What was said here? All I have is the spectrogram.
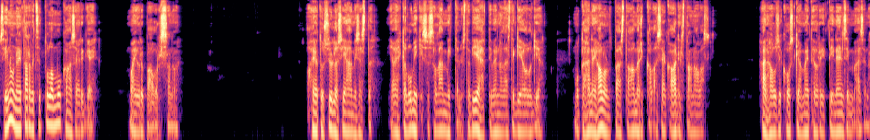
Sinun ei tarvitse tulla mukaan, Sergei, majuri Powers sanoi. Ajatus ylös jäämisestä ja ehkä lumikissassa lämmittelystä viehätti venäläistä geologia, mutta hän ei halunnut päästä amerikkalaisia kahdestaan alas. Hän halusi koskea meteoriittiin ensimmäisenä.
